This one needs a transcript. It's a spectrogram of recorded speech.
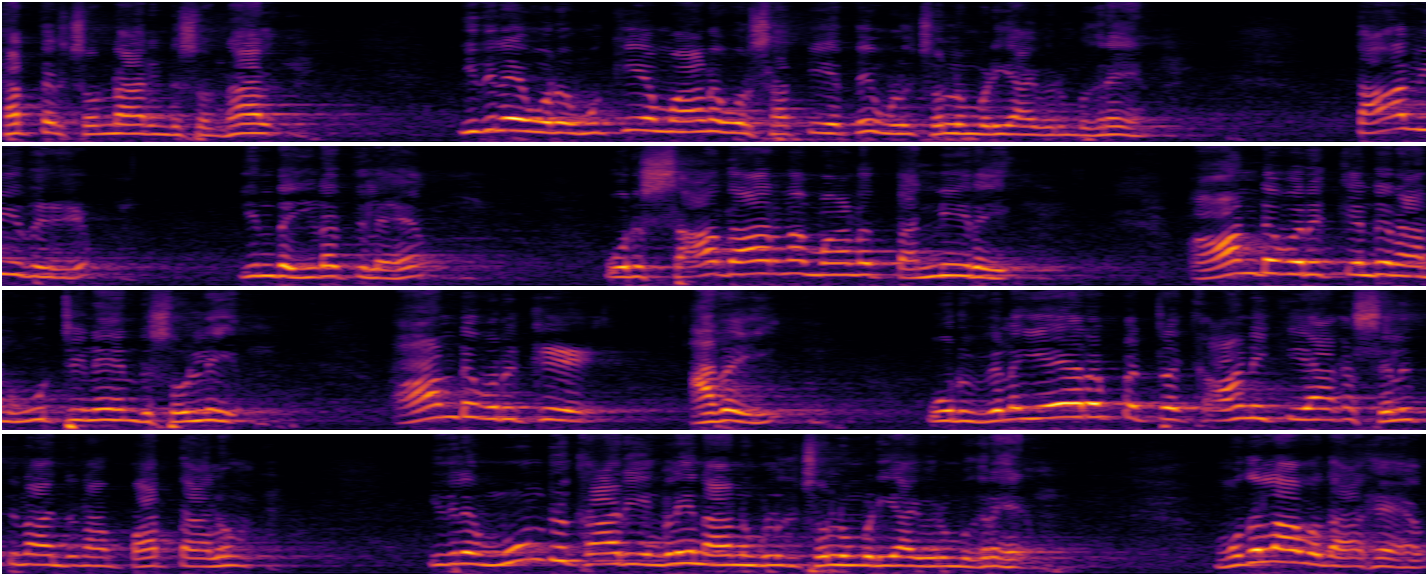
கர்த்தர் சொன்னார் என்று சொன்னால் இதிலே ஒரு முக்கியமான ஒரு சத்தியத்தை உங்களுக்கு சொல்லும்படியாக விரும்புகிறேன். தாவீது இந்த இடத்திலே ஒரு சாதாரணமான தண்ணீரை ஆண்டவருக்கென்று நான் ஊற்றினேன் என்று சொல்லி ஆண்டவருக்கு அதை ஒரு விலையேறப்பெற்ற காணிக்கையாக செலுத்தினான் என்று நாம் பார்த்தாலும் இதில் மூன்று காரியங்களை நான் உங்களுக்கு சொல்லும்படியாக விரும்புகிறேன். முதலாவதாக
